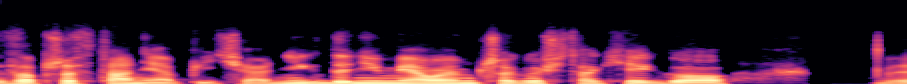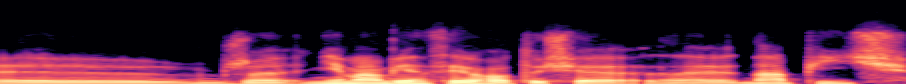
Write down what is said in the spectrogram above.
zaprzestania picia. Nigdy nie miałem czegoś takiego, że nie mam więcej ochoty się napić,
